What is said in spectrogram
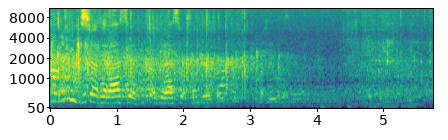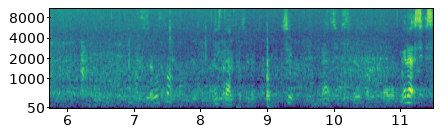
Nos vemos. Muchas gracias, muchas gracias. ¿eh? Ahí está. Sí, gracias. Gracias.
